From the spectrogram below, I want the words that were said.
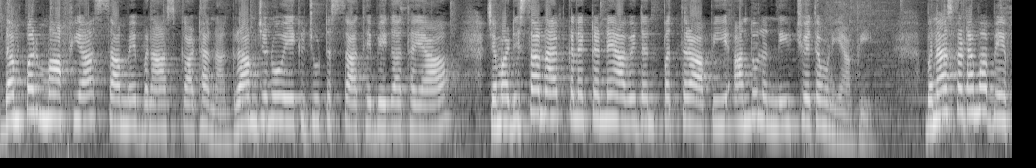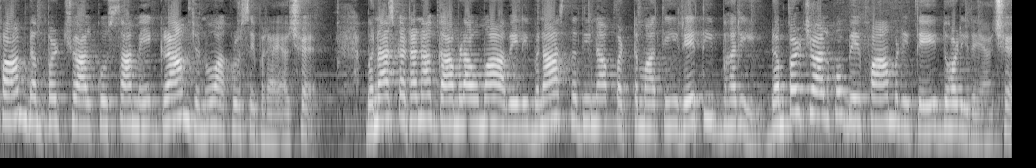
ડમ્પર માફિયા સામે બનાસકાંઠાના ગ્રામજનો એકજૂટ સાથે ભેગા થયા, જેમાં ડીસા નાયબ કલેક્ટરને આવેદનપત્ર આપી આંદોલનની ચેતવણી આપી. બનાસકાંઠામાં બેફામ ડમ્પર ચાલકો સામે ગ્રામજનો આક્રોશે ભરાયા છે. બનાસકાંઠાના ગામડાઓમાં આવેલી બનાસ નદીના પટ્ટમાંથી રેતી ભરી ડમ્પર ચાલકો બેફામ રીતે દોડી રહ્યા છે.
